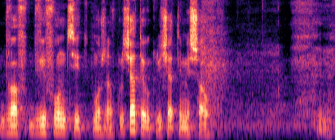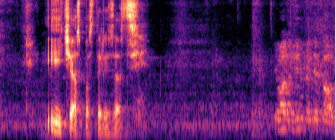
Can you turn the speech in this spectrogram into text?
Два, Дві функції тут можна включати і виключати мішалку. І час пастеризації. Іван, тоді п'ятикалка.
